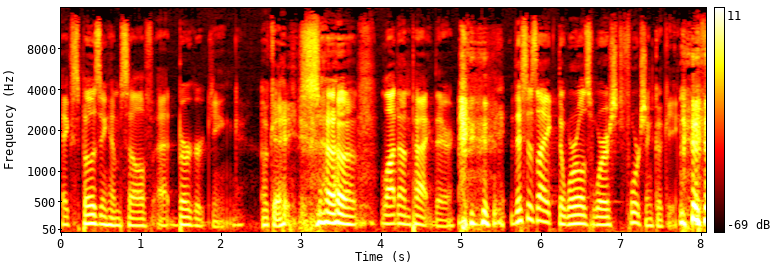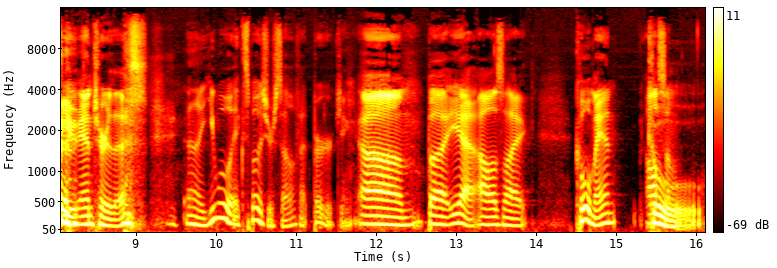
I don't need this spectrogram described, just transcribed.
exposing himself at Burger King. Okay, So a lot to unpack there. this is like the world's worst fortune cookie. If you enter this, uh, you will expose yourself at Burger King. Um, but yeah, I was like, cool, man. Awesome. cool.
